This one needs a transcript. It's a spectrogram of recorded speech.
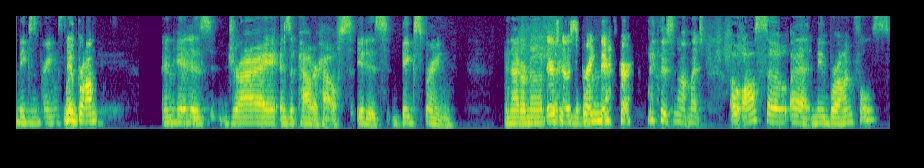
Big Mhm. Springs. New like- Brom. and Mhm. it is dry as a powder house. It is Big Spring. And I don't know if There's no spring there. there's not much. Oh, also uh, New Braunfels.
